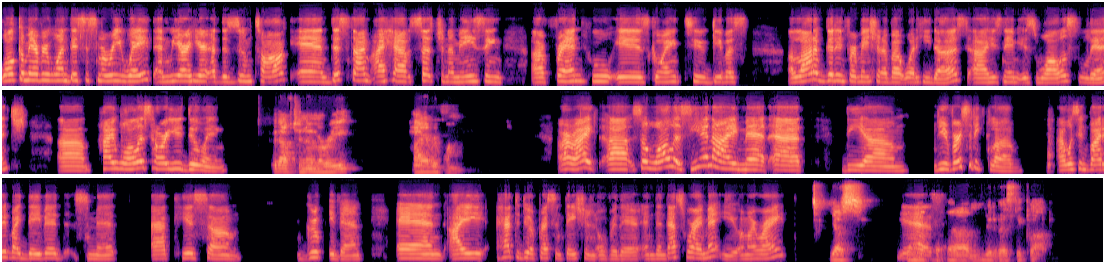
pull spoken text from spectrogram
Welcome, everyone. This is Marie Wade, and we are here at the Zoom Talk. And this time I have such an amazing uh, friend who is going to give us a lot of good information about what he does. Uh, his name is Wallace Lynch. Um, hi, Wallace. How are you doing? Good afternoon, Marie. Hi, yes. everyone. All right. Uh, so, Wallace, you and I met at the um, University Club. I was invited by David Smith at his um, group event and I had to do a presentation over there, and then that's where I met you. Am I right? Yes. Yes. At, um, University Club.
